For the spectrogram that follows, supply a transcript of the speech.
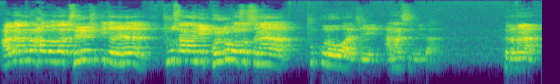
아담과 하와가 죄를 짓기 전에는 두 사람이 벌거벗었으나 부끄러워하지 않았습니다. 그러나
